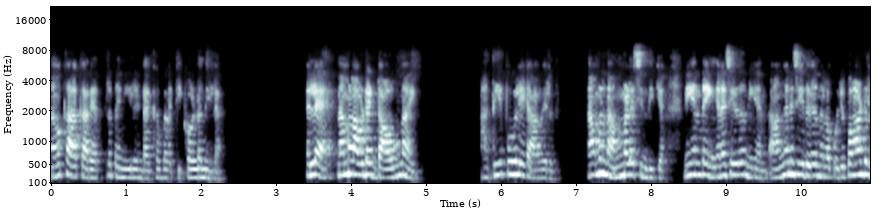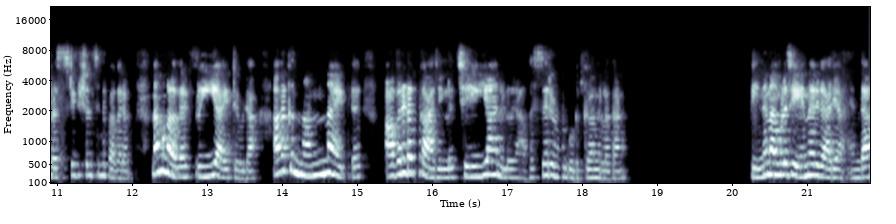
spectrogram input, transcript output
നമുക്ക് ആ കറി അത്ര ഭംഗിയിൽ ഉണ്ടാക്കാൻ പറ്റിക്കൊള്ളുന്നില്ല. അല്ലേ? നമ്മൾ അവിടെ ഡൗൺ ആയി. അതേപോലെ ആവരുത്. നമ്മൾ നമ്മളെ ചിന്തിക്കുക നീ എന്താ ഇങ്ങനെ ചെയ്തത്? നീ എന്താ അങ്ങനെ ചെയ്തത് എന്നുള്ള ഒരുപാട് റെസ്ട്രിക്ഷൻസിന് പകരം നമ്മൾ അവരെ ഫ്രീ ആയിട്ട് വിടുക അവർക്ക് നന്നായിട്ട് അവരുടെ കാര്യങ്ങൾ ചെയ്യാനുള്ള ഒരു അവസരം കൊടുക്കുക എന്നുള്ളതാണ്. പിന്നെ നമ്മൾ ചെയ്യുന്ന ഒരു കാര്യ. എന്താ?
